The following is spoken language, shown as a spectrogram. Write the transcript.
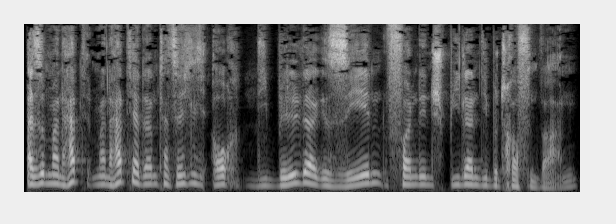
also man hat, man hat ja dann tatsächlich auch die Bilder gesehen von den Spielern, die betroffen waren.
